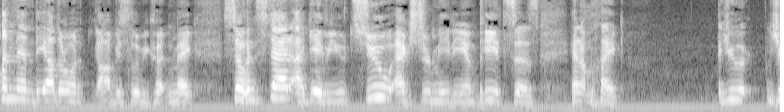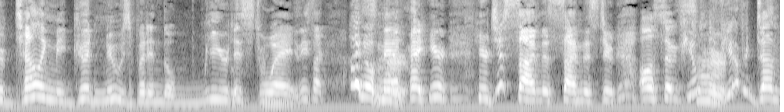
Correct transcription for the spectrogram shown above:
And then the other one, obviously, we couldn't make. So instead, I gave you two extra medium pizzas, and I'm like, you're, you're telling me good news, but in the weirdest way." And he's like, "I know, man. Right here, here, just sign this, sign this, dude." Also, if you Sir. have you ever done,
